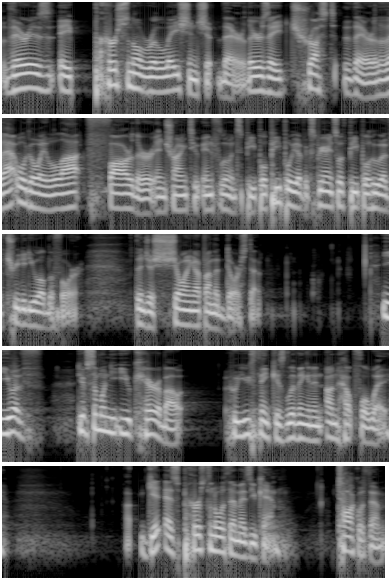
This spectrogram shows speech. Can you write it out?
There is a personal relationship there. There's a trust there. That will go a lot farther in trying to influence people, people you have experience with, people who have treated you well before, than just showing up on the doorstep. You have do you have someone you care about who you think is living in an unhelpful way? Uh, get as personal with them as you can talk with them,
